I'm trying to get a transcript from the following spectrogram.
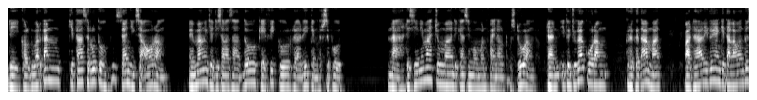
Di Cold War kan kita seru tuh bisa nyiksa orang. Memang jadi salah satu key figure dari game tersebut. Nah, di sini mah cuma dikasih momen final boss doang. Dan itu juga kurang greget amat. Padahal itu yang kita lawan tuh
